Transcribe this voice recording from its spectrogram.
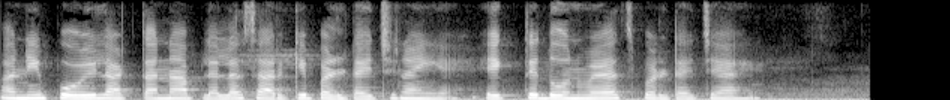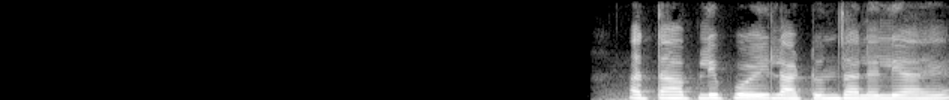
आणि पोळी लाटताना आपल्याला सारखी पलटायची नाही आहे एक ते दोन वेळाच पलटायचे आहे. आता आपली पोळी लाटून झालेली आहे.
